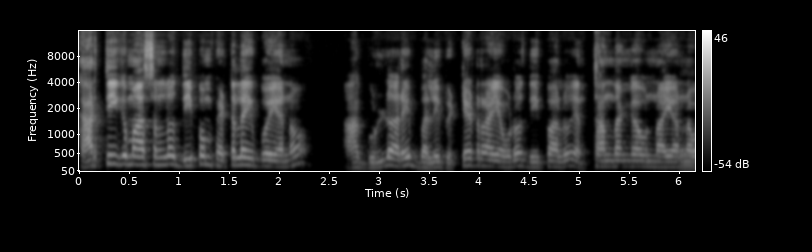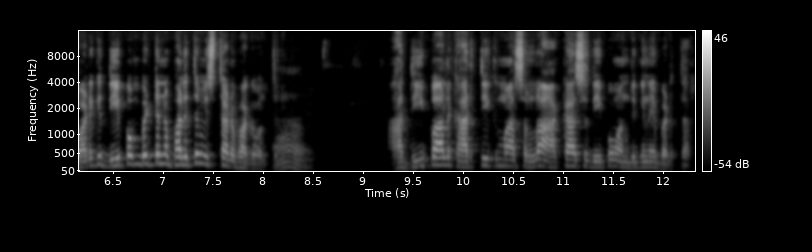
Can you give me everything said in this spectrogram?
కార్తీక మాసంలో దీపం పెట్టలేకపోయానో ఆ గుళ్ళు అరే బలి పెట్టాడు రా ఎవడో దీపాలు ఎంత అందంగా ఉన్నాయో అన్నవాడికి దీపం పెట్టిన ఫలితం ఇస్తాడు భగవంతుడు. ఆ, దీపాలు కార్తీక మాసంలో ఆకాశ దీపం అందుకనే పెడతారు.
